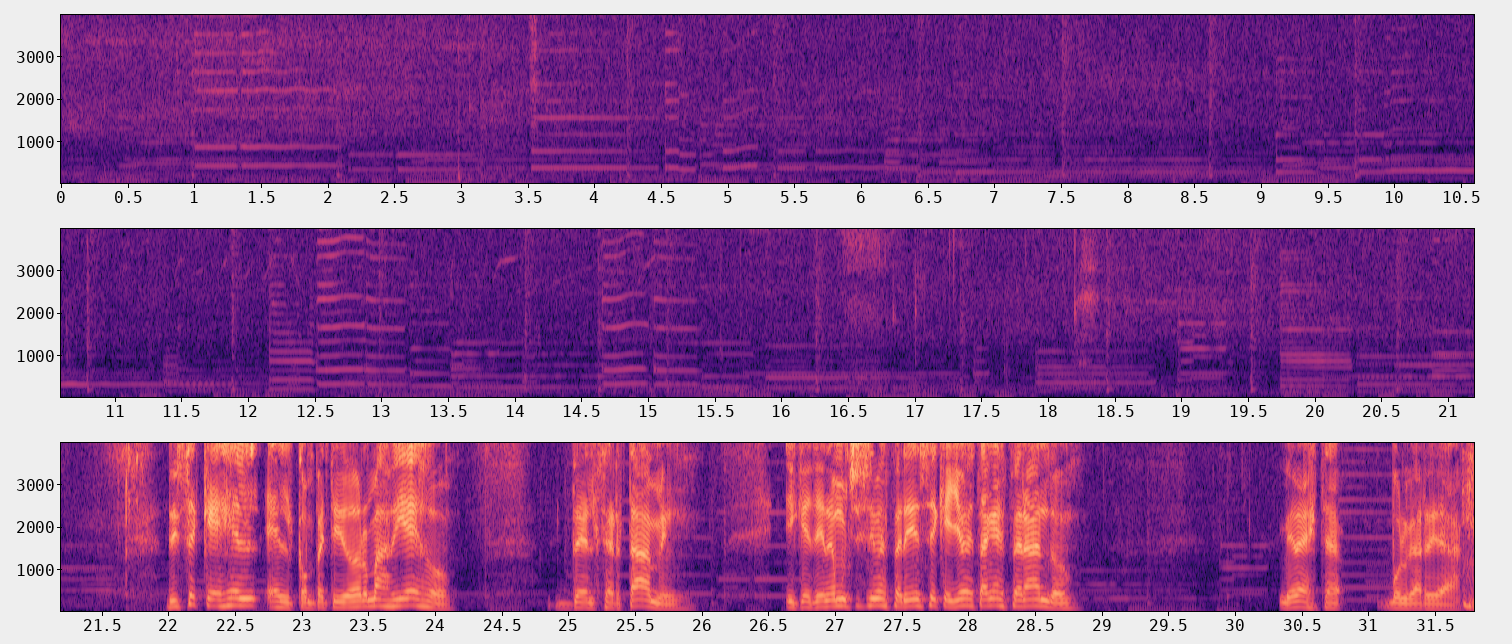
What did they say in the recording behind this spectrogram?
Dice que es el, el competidor más viejo del certamen y que tiene muchísima experiencia y que ellos están esperando. Mira esta vulgaridad.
